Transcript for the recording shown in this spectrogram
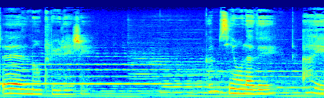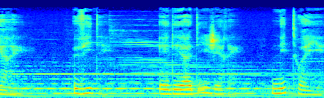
tellement plus léger, comme si on l'avait aéré, vidé, aidé à digérer, nettoyer,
